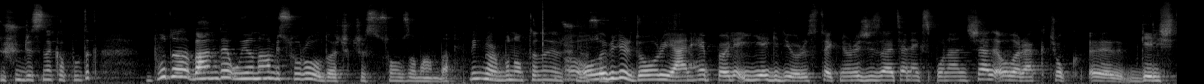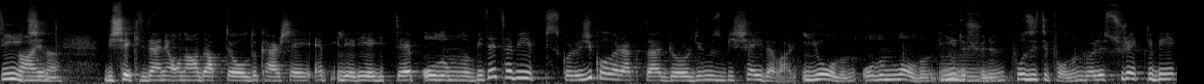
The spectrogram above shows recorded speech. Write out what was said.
düşüncesine kapıldık. Bu da bende uyanan bir soru oldu açıkçası son zamanda. Bilmiyorum bu noktada ne düşünüyorsun? Olabilir doğru yani hep böyle iyiye gidiyoruz. Teknoloji zaten eksponansiyel olarak çok e, geliştiği için Aynen bir şekilde hani ona adapte olduk. Her şey hep ileriye gitti, hep olumlu. Bir de tabii psikolojik olarak da gördüğümüz bir şey de var. İyi olun, olumlu olun, iyi hmm. düşünün, pozitif olun. Böyle sürekli bir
